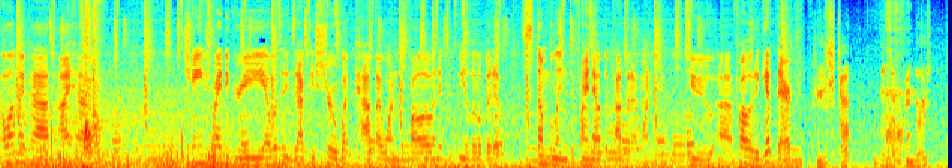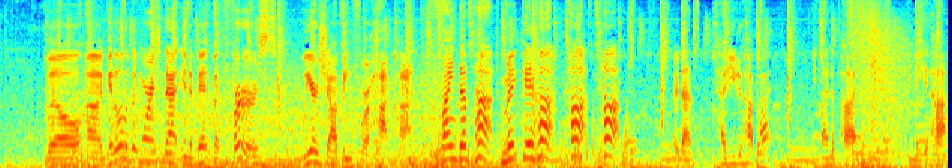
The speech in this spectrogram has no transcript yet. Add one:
Along my path, I have changed my degree. I wasn't exactly sure what path I wanted to follow, and it took me a little bit of stumbling to find out the path that I wanted to, to uh, follow to get there. Can you stop with your fingers? We'll uh, get a little bit more into that in a bit, but first, we are shopping for hot pot. Find the pot, make it hot, hot, hot. Are you done? How do you do hot pot? You find a pot, you make it hot.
